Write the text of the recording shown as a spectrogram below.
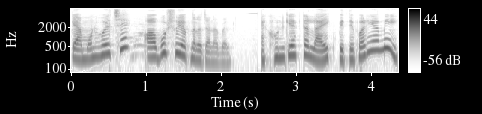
কেমন হয়েছে অবশ্যই আপনারা জানাবেন। এখন কি একটা লাইক পেতে পারি আমি?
